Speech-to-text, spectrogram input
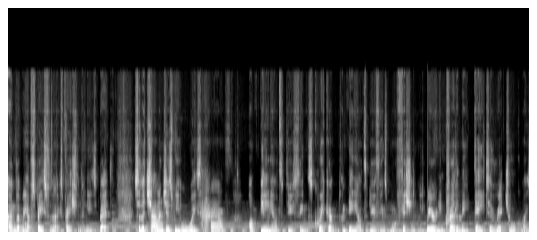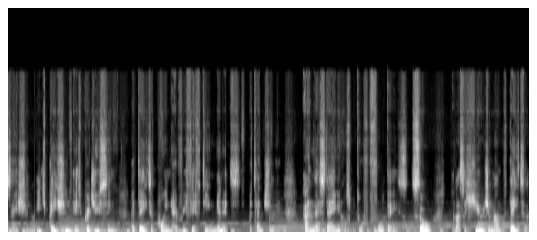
and that we have space for the next patient that needs a bed. So the challenges we always have are being able to do things quicker and being able to do things more efficiently. We're an incredibly data rich organization. Each patient is producing a data point every 15 minutes potentially, and they're staying in hospital for four days. So that's a huge amount of data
